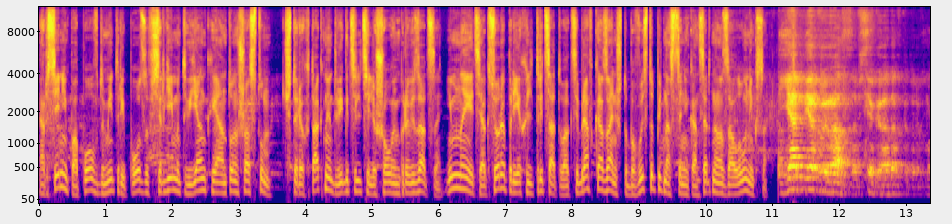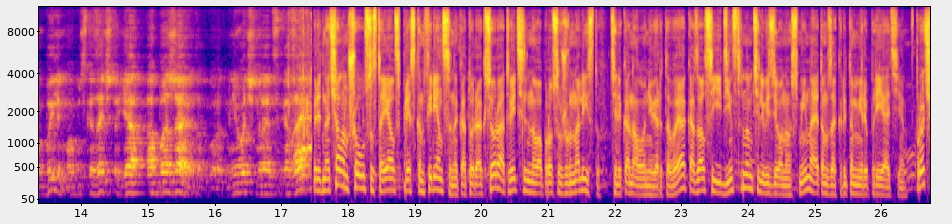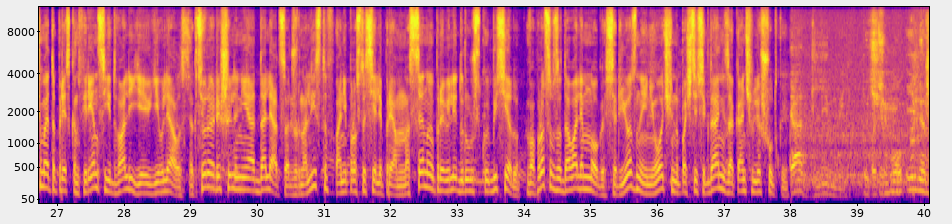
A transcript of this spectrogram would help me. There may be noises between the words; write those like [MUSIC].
Арсений Попов, Дмитрий Позов, Сергей Матвиенко и Антон Шастун. Четырехтактный двигатель телешоу «Импровизация». Именно эти актеры приехали 30 октября в Казань, чтобы выступить на сцене концертного зала «Уникса». Я первый раз за все города, в которых мы были, могу сказать, что я обожаю этот. Мне очень нравится Казань. Перед началом шоу состоялась пресс-конференция, на которой актеры ответили на вопросы журналистов. Телеканал «Универ ТВ» оказался единственным телевизионным СМИ на этом закрытом мероприятии. Впрочем, эта пресс-конференция едва ли ею являлась. Актеры решили не отдаляться от журналистов, они просто сели прямо на сцену и провели дружескую беседу. Вопросов задавали много, серьезные и не очень, но почти всегда они заканчивали шуткой. Я длинный. Почему, именно?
